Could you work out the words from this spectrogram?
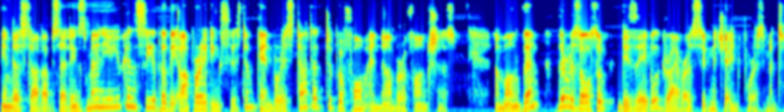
In the Startup Settings menu, you can see that the operating system can be restarted to perform a number of functions. Among them, there is also Disable Driver Signature Enforcement.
